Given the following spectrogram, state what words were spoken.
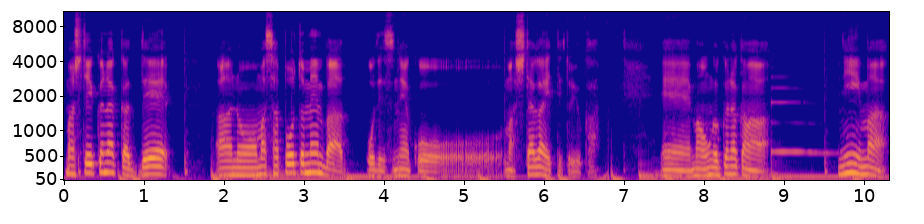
まあ、していく中で、あの、まあ、サポートメンバーをですね、こう、まあ、従えてというか、えー、まあ、音楽仲間に、まあ、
